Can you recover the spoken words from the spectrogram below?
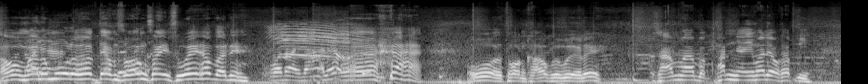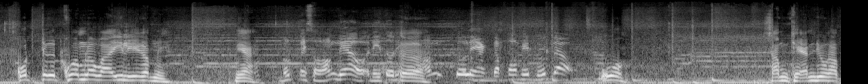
เอามาน้ำมูเลยครับแต้มสองใส่สวยครับอันนี้ว่าหน่อยนะแล้วอ่าโอ้ทองขาวเพื่อๆเลย สามมาแบบพันใหญ่มาแล้วครับนี่กดจืดความระวายอีหลีครับนี่ เนี่ยนุดไปสองแล้วอันนี้ตัวที่เออ สองตัวแรกกับปอมเพชรนุดแล้วโอ้ซ้ำแขนอยู่ครับ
